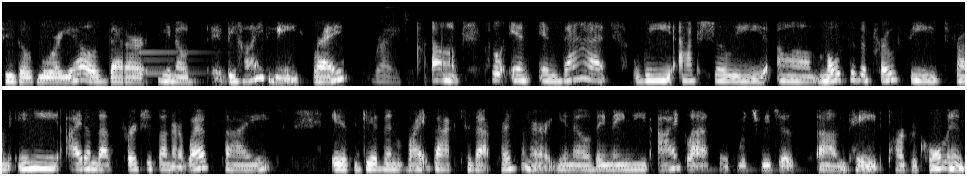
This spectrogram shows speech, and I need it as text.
to those Loriels that are, you know, behind me, right? Right. Um, so in in that we actually um, most of the proceeds from any item that's purchased on our website is given right back to that prisoner. You know, they may need eyeglasses, which we just um, paid Parker Coleman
